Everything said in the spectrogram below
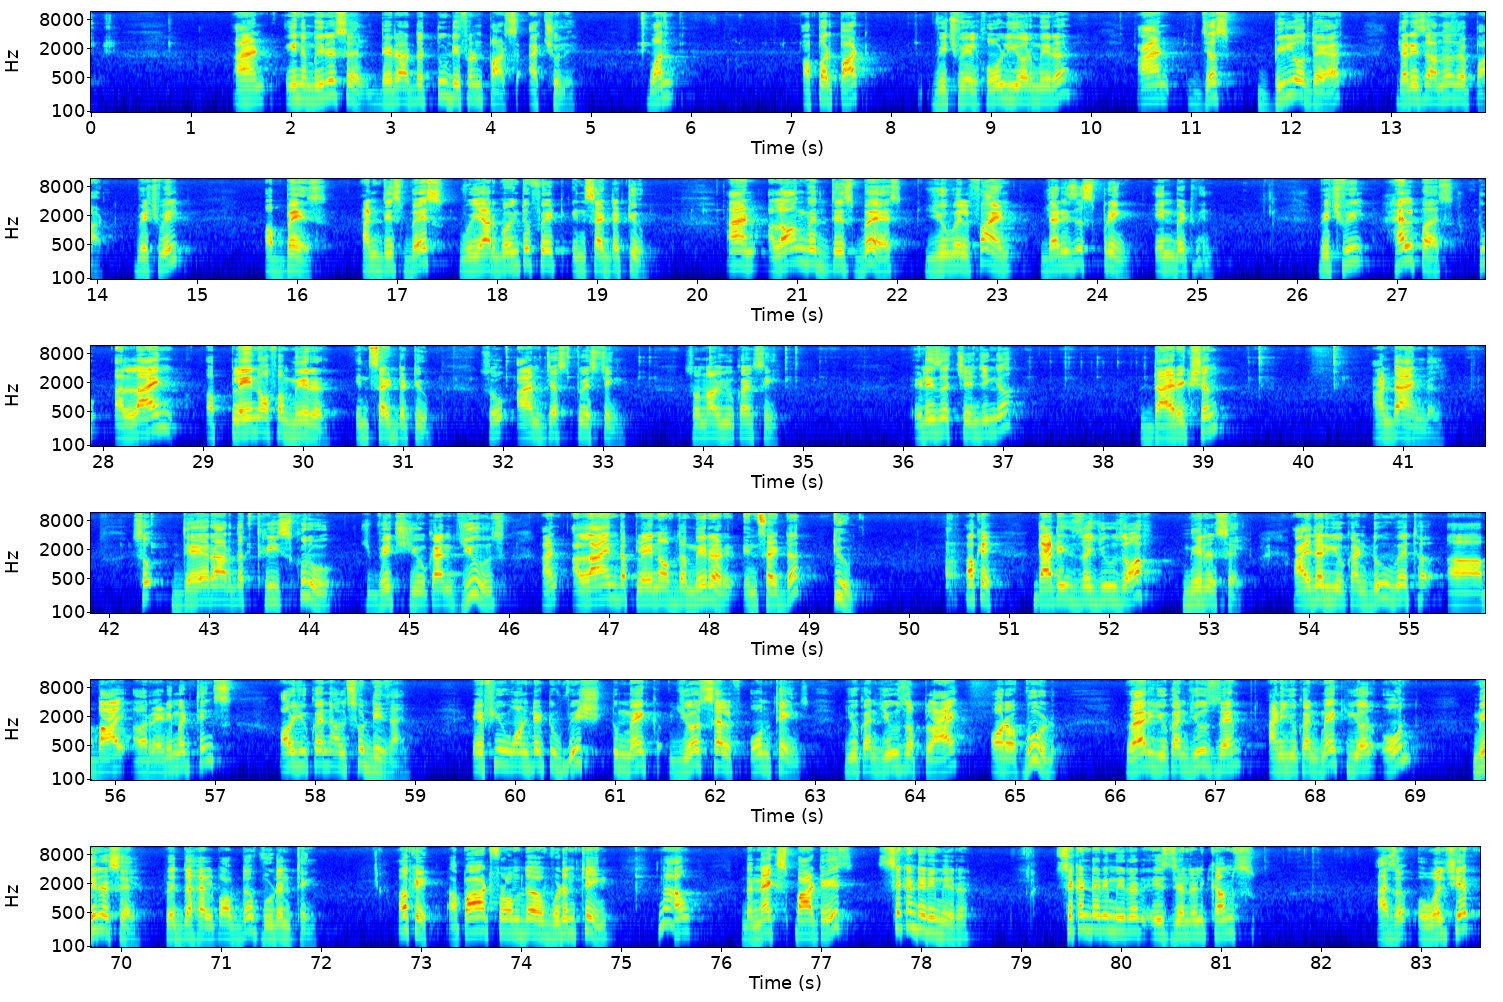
And in a mirror cell, there are the two different parts actually. One upper part which will hold your mirror and just below there, there is another part which will a base and this base we are going to fit inside the tube. And along with this base, you will find there is a spring in between which will help us to align a plane of a mirror inside the tube. So, I am just twisting. So, now you can see it is a changing a direction and the angle. So, there are the three screw which you can use and align the plane of the mirror inside the tube. Okay. That is the use of mirror cell. Either you can do with uh, buy a ready made things or you can also design. If you wanted to wish to make yourself own things, you can use a ply or a wood where you can use them and you can make your own mirror cell with the help of the wooden thing. Okay. Apart from the wooden thing, now the next part is secondary mirror. Secondary mirror is generally comes as a oval shape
